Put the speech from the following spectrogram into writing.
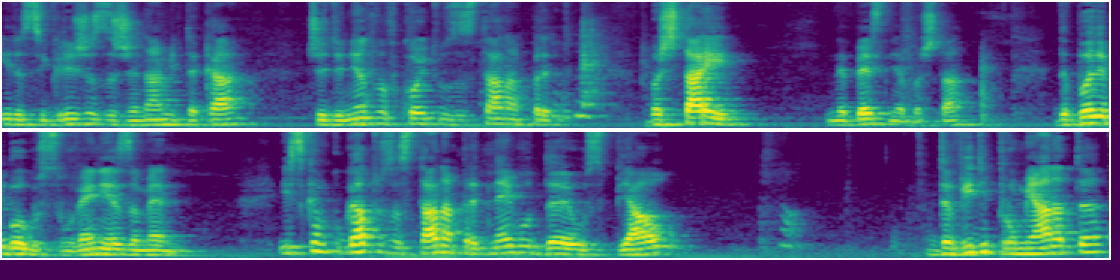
и да се грижа за жена ми така, че денят, в който застана пред баща и небесния баща, да бъде благословение за мен. Искам, когато застана пред него, да е успял да види промяната,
